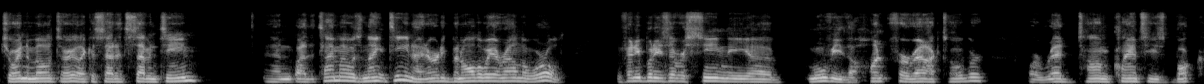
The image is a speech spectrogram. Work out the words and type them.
joined the military, like I said, at 17. And by the time I was 19, I'd already been all the way around the world. If anybody's ever seen the uh, movie The Hunt for Red October or read Tom Clancy's book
